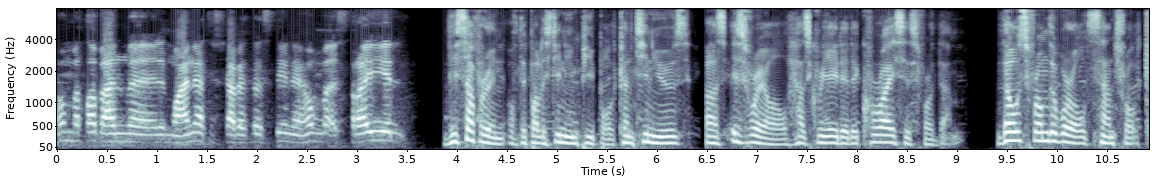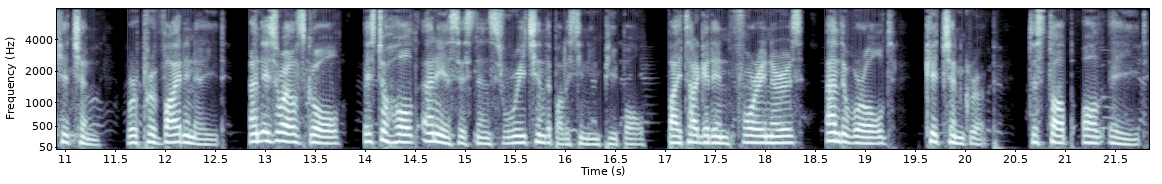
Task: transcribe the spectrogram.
هم طبعا معاناة الشعب الفلسطيني هم إسرائيل The suffering of the Palestinian people continues as Israel has created a crisis for them. Those from the world's central kitchen were providing aid, and Israel's goal is to halt any assistance reaching the Palestinian people by targeting foreigners and the World Kitchen Group to stop all aid.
